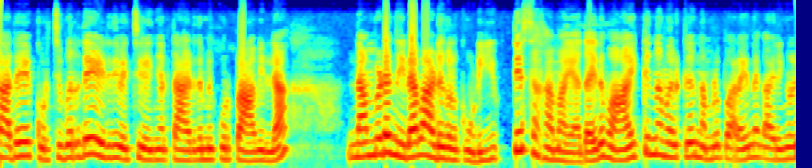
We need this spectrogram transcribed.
കഥയെക്കുറിച്ച് വെറുതെ എഴുതി വെച്ച് കഴിഞ്ഞാൽ താരതമ്യക്കുറിപ്പാവില്ല. നമ്മുടെ നിലപാടുകൾ കൂടി യുക്തിസഹമായി അതായത് വായിക്കുന്നവർക്ക് നമ്മൾ പറയുന്ന കാര്യങ്ങൾ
